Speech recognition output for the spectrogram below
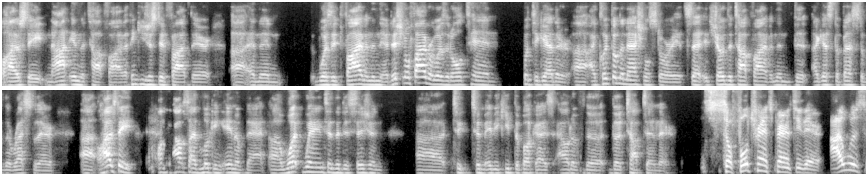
Ohio State, not in the top five. I think you just did five there. Uh, and then was it five and then the additional five, or was it all 10 put together? Uh, I clicked on the national story. It said it showed the top five and then the, I guess, the best of the rest there. Uh, Ohio State on the outside looking in of that. Uh, what went into the decision? Uh, to to maybe keep the Buckeyes out of the the top ten there? So full transparency there. I was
